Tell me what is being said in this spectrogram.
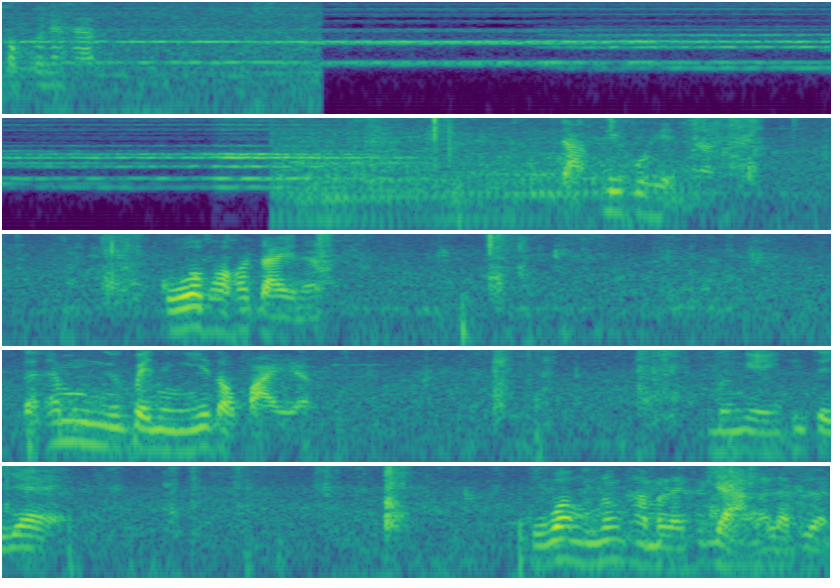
ขอบคุณนะครับ จากที่กูเห็นนะกูว่าพอเข้าใจนะ แต่ถ้ามึงยังเป็นอย่างนี้ต่อไปอะ มึงเองที่จะแย่ กูว่ามึงต้องทำอะไรสักอย่างแล้วแหละเพื่อน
